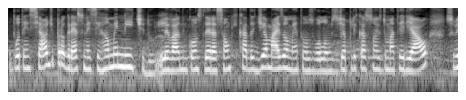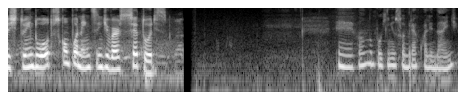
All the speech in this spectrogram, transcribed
o potencial de progresso nesse ramo é nítido, levado em consideração que cada dia mais aumentam os volumes de aplicações do material, substituindo outros componentes em diversos setores. É, falando um pouquinho sobre a qualidade.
